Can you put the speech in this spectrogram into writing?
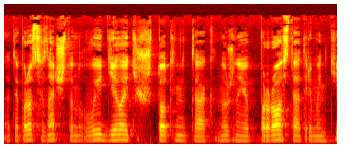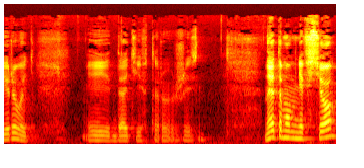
это просто значит, что вы делаете что-то не так. Нужно ее просто отремонтировать и дать ей вторую жизнь. На этом у меня все.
